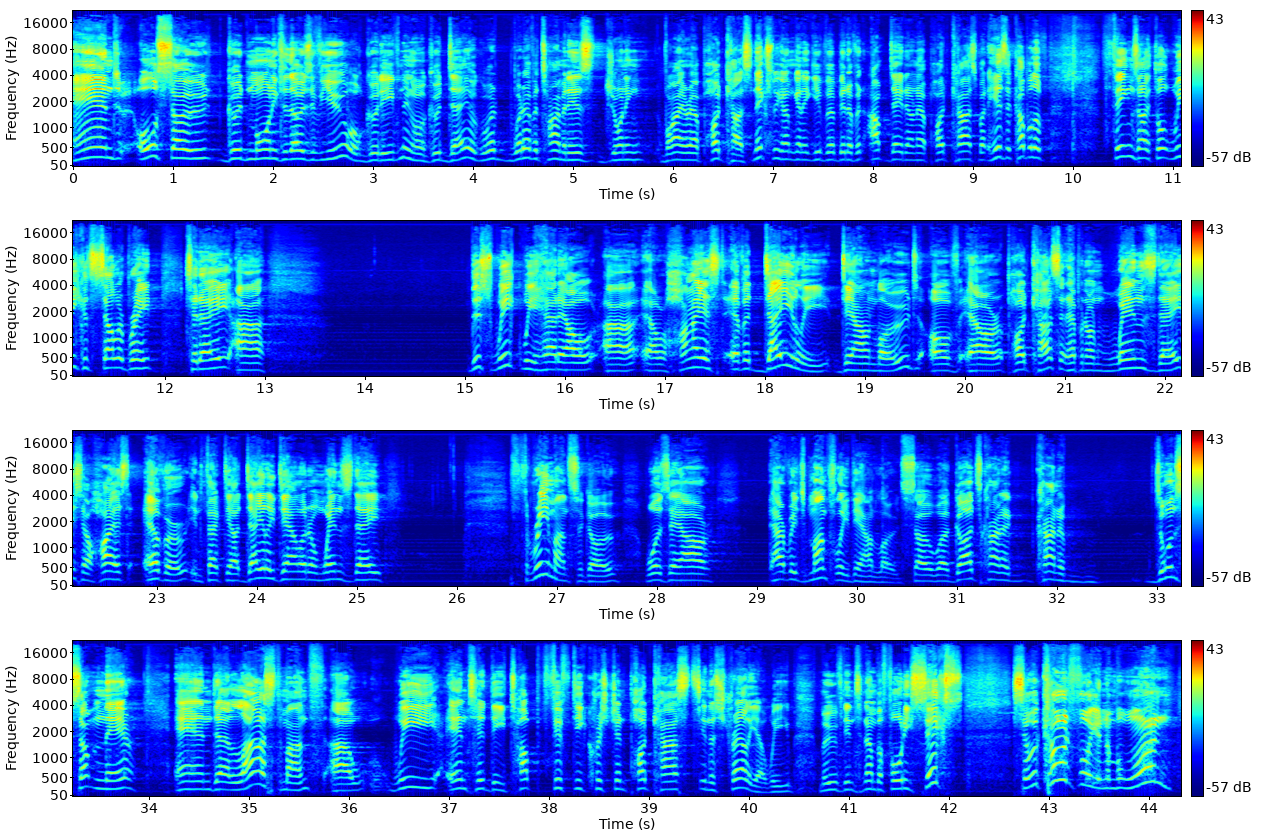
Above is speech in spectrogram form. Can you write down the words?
And also, good morning to those of you, or good evening, or good day, or whatever time it is, joining via our podcast. Next week, I'm going to give a bit of an update on our podcast, but here's a couple of things I thought we could celebrate today. Uh, this week, we had our, uh, our highest ever daily download of our podcast. It happened on Wednesday, so highest ever. In fact, our daily download on Wednesday three months ago was our average monthly downloads. So uh, God's kind of kind of doing something there. And uh, last month, uh, we entered the top 50 Christian podcasts in Australia. We moved into number 46. So we're coming for you, number one.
